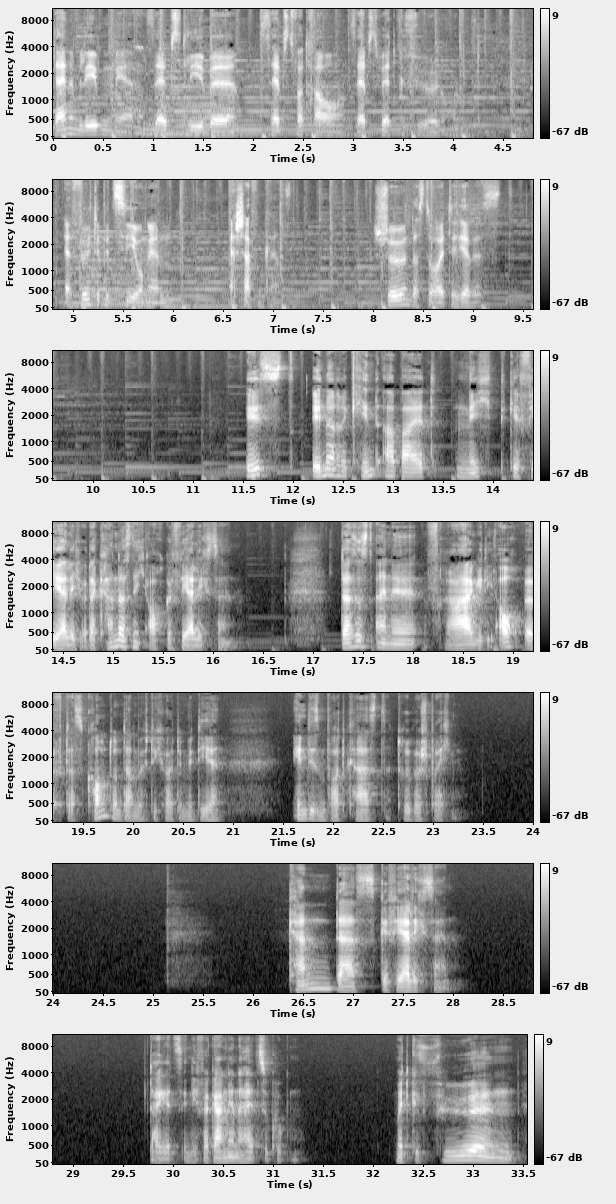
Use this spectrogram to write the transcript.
deinem Leben mehr Selbstliebe, Selbstvertrauen, Selbstwertgefühl und erfüllte Beziehungen erschaffen kannst. Schön, dass du heute hier bist. Ist innere Kindarbeit nicht gefährlich oder kann das nicht auch gefährlich sein? Das ist eine Frage, die auch öfters kommt und da möchte ich heute mit dir in diesem Podcast drüber sprechen. Kann das gefährlich sein? Da jetzt in die Vergangenheit zu gucken. Mit Gefühlen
